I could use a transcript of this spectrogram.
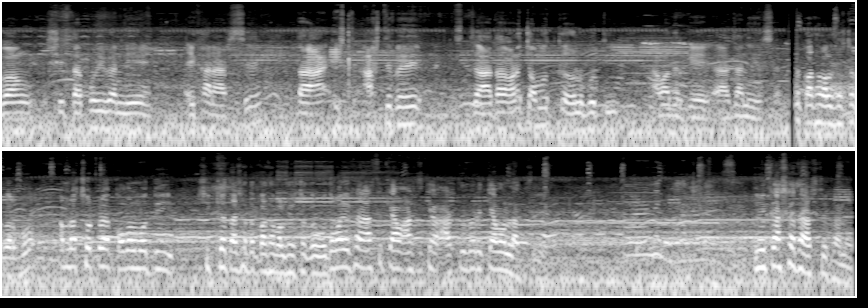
এবং সে তার পরিবার নিয়ে এখানে আসছে। তা আসতে পেরে যা তার অনেক চমৎকার অনুভূতি আমাদেরকে আহ, জানিয়েছেন কথা বলার চেষ্টা করব। আমরা ছোট্ট এক কমলমতি শিক্ষিতার সাথে কথা বলার চেষ্টা করব। তোমার এখানে আসতে কেমন আসতে আসতে পারে কেমন লাগছে? তুমি কার সাথে আসছো এখানে?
